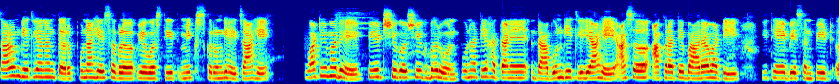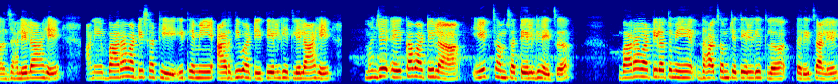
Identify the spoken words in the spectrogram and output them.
चाळून घेतल्यानंतर पुन्हा हे सगळं व्यवस्थित मिक्स करून घ्यायचं आहे. वाटीमध्ये पीठ शिगोशिग भरून पुन्हा ती हाताने दाबून घेतलेली आहे. असं अकरा ते बारा वाटी इथे बेसन पीठ झालेलं आहे. आणि बारा वाटीसाठी इथे मी अर्धी वाटी तेल घेतलेलं आहे. म्हणजे एका वाटीला एक चमचा तेल घ्यायचं. बारा वाटीला तुम्ही दहा चमचे तेल घेतलं तरी चालेल.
